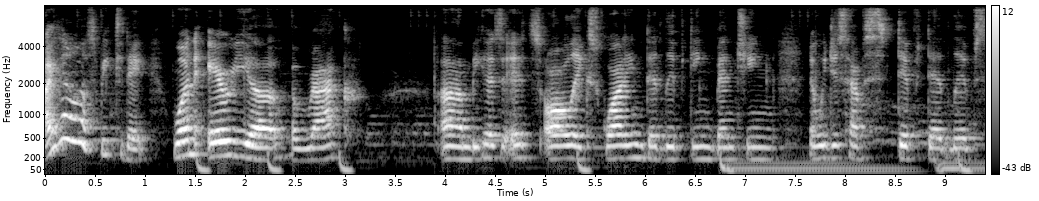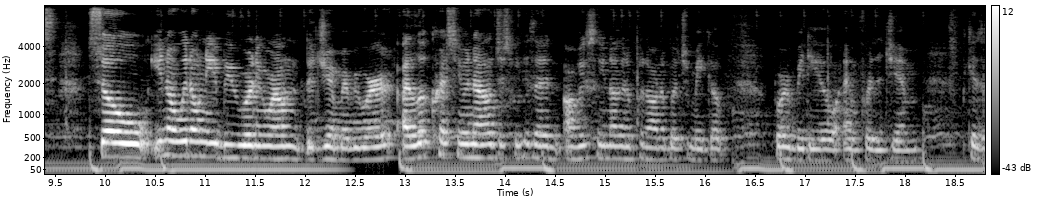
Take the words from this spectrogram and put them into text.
I cannot speak today, one area, rack, um, because it's all like squatting, deadlifting, benching, and we just have stiff deadlifts. So, you know, we don't need to be running around the gym everywhere. I look crusty now just because I'm obviously not gonna put on a bunch of makeup for a video and for the gym because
